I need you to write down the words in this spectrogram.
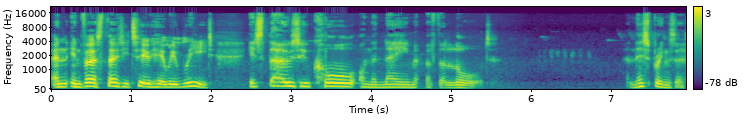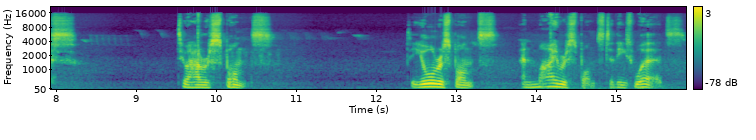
And in verse 32 here we read, It's those who call on the name of the Lord. And this brings us to our response, to your response and my response to these words.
